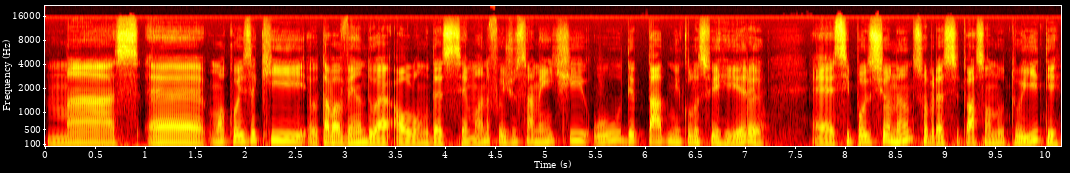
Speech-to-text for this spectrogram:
Mas é, uma coisa que eu estava vendo é, ao longo dessa semana foi justamente o deputado Nicolas Ferreira é, se posicionando sobre a situação no Twitter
